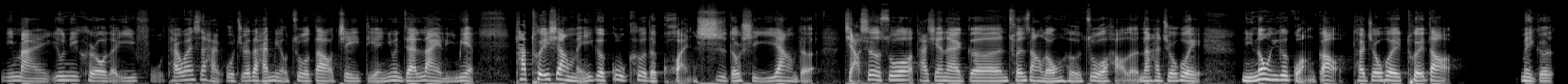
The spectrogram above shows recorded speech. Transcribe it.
你买 Uniqlo 的衣服，台湾是还我觉得还没有做到这一点，因为你在 LINE 里面，它推向每一个顾客的款式都是一样的。假设说他现在跟村上隆合作好了，那他就会你弄一个广告，他就会推到每个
